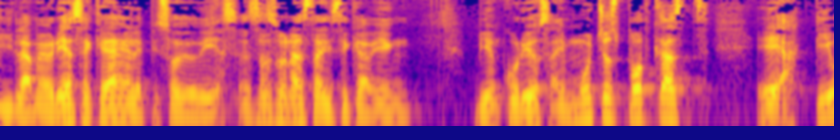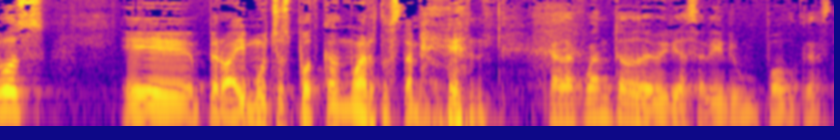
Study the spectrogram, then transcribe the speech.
y, la mayoría se queda en el episodio 10. Esa es una estadística bien, bien curiosa. Hay muchos podcasts eh, activos, eh, pero hay muchos podcasts muertos también. ¿Cada cuánto debería salir un podcast?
